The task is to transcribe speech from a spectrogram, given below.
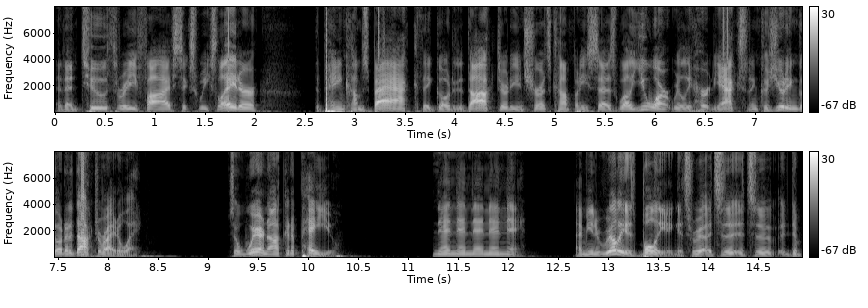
And then two, three, five, six weeks later, the pain comes back. They go to the doctor. The insurance company says, Well, you weren't really hurt in the accident because you didn't go to the doctor right away. So we're not going to pay you. Nah, nah, nah, nah, nah. I mean, it really is bullying. It's real. It's a, it's a, the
